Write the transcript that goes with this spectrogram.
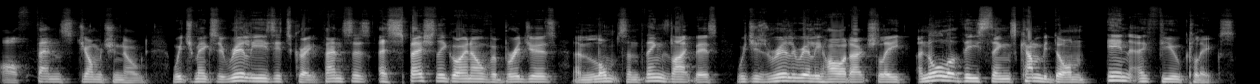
our fence geometry node which makes it really easy to create fences especially going over bridges and lumps and things like this which is really really hard actually. And all of these things can be done in a few clicks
